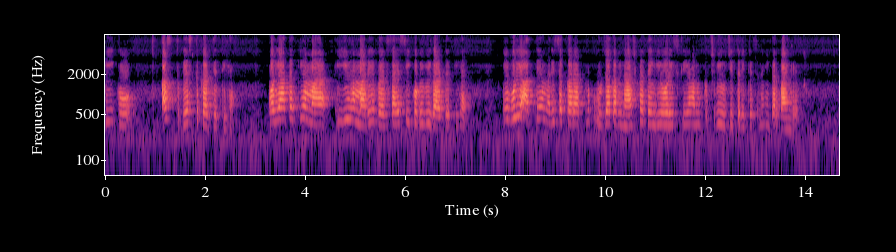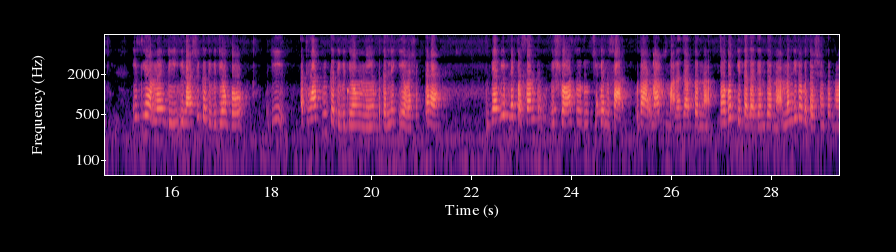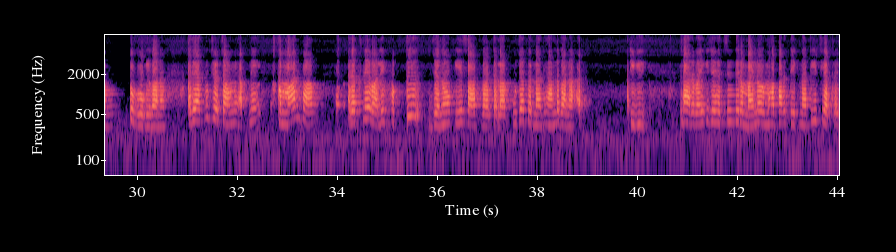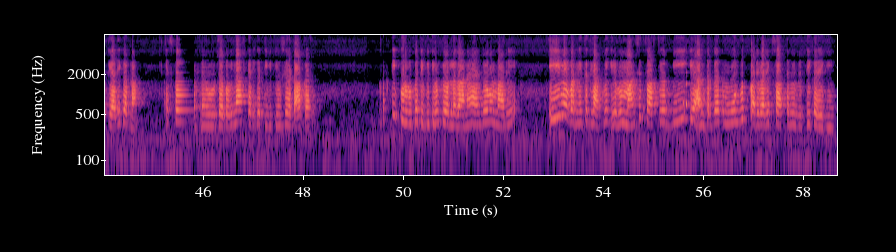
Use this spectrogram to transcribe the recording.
बी को अस्त व्यस्त कर देती है। और यहाँ तक कि हम, ये हमारे व्यवसाय सी को भी बिगाड़ देती है। ये बुरी आदतें हमारी सकारात्मक ऊर्जा का विनाश कर देंगी और इसलिए हम कुछ भी उचित तरीके से नहीं कर पाएँगे। इसलिए हमें डी, विनाशी गतिविधियों को, डी, आध्यात्मिक गतिविधियों में बदलने की आवश्यकता है। वह भी अपने पसंद, विश्वास और रुचि के अनुसार उदाहरणार्थ माला जाप करना, भगवत गीता का अध्ययन करना, मंदिरों के दर्शन करना भोग लगाना आध्यात्मिक चर्चाओं में अपने सम्मान भाव रखने वाले भक्त जनों के साथ वार्तालाप, पूजा करना, ध्यान लगाना टीवी धारावाहिक जहर से रामायण और महाभारत देखना तीर्थ यात्रा इत्यादि करना, इस पर अपने ऊर्जा को विनाशकारी गतिविधियों से हटाकर भक्ति पूर्व गतिविधियों की ओर लगाना है, जो हमारे ए में वर्णित आध्यात्मिक एवं मानसिक स्वास्थ्य और बी के अंतर्गत मूलभूत पारिवारिक स्वास्थ्य में वृद्धि करेगी।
